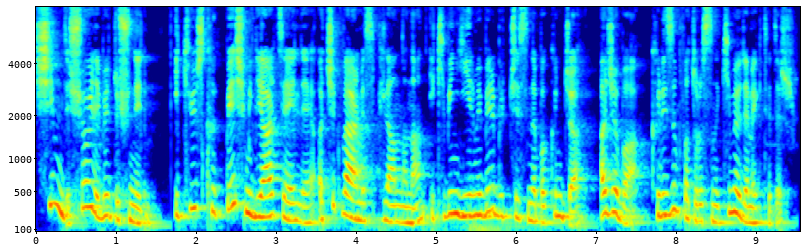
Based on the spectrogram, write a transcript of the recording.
Şimdi şöyle bir düşünelim. 245 milyar TL açık vermesi planlanan 2021 bütçesine bakınca acaba krizin faturasını kim ödemektedir?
